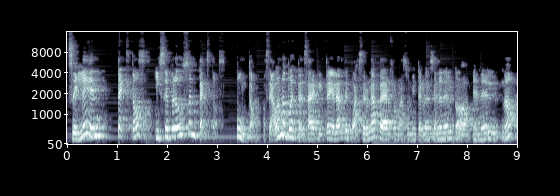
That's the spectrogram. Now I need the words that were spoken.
se leen textos y se producen textos. Punto. O sea, vos no puedes pensar que historia del arte puede hacer una performance, una intervención en el, en el, ¿no?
